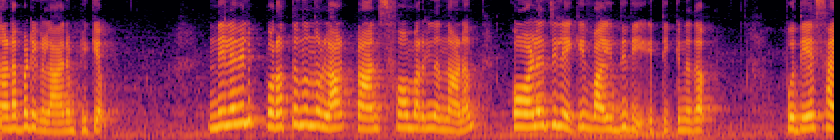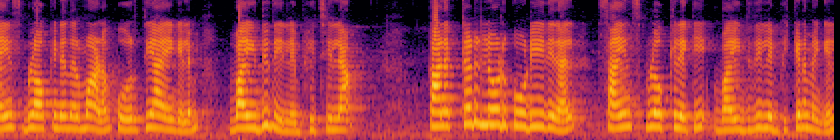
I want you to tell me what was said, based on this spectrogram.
നടപടികൾ ആരംഭിക്കും. നിലവിൽ പുറത്തുനിന്നുള്ള ട്രാൻസ്ഫോമറിൽ നിന്നാണ് കോളേജിലേക്ക് വൈദ്യുതി എത്തിക്കുന്നത്. പുതിയ സയൻസ് ബ്ലോക്കിന്റെ നിർമ്മാണം പൂർത്തിയായെങ്കിലും വൈദ്യുതി ലഭിച്ചില്ല. കണക്റ്റഡ് ലോഡ് കൂടിയതിനാൽ സയൻസ് ബ്ലോക്കിലേക്ക് വൈദ്യുതി ലഭിക്കണമെങ്കിൽ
